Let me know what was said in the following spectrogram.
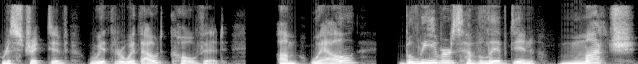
restrictive with or without COVID. Um, well, believers have lived in much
